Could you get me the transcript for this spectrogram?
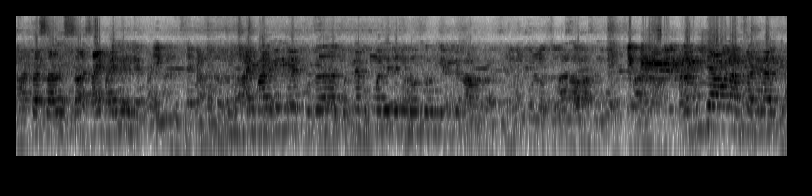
आता सर साहेब बाहेर गेलेले मिनिट, साहेब बाहेर गेलेले. कुठं कुठल्या बुकमध्ये त्यांनी नोंद करून घेतलेले नाव होतं. साहेबांना फोन लावतो. हा, लावा. हा, लावा. मला बुक द्या आम्हाला द्या.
